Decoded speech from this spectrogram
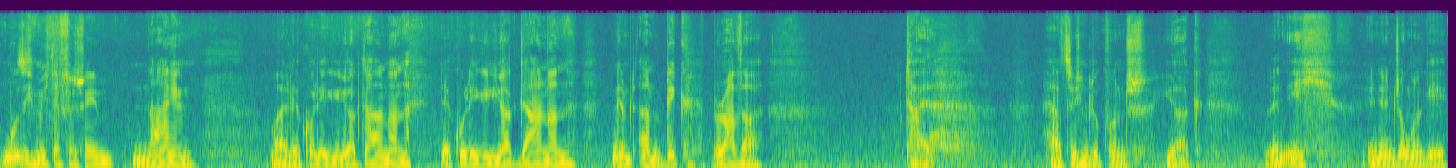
muss ich mich dafür schämen? Nein. Weil der Kollege Jörg Dahlmann, der Kollege Jörg Dahlmann nimmt an Big Brother teil. Herzlichen Glückwunsch, Jörg. Wenn ich in den Dschungel gehe,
